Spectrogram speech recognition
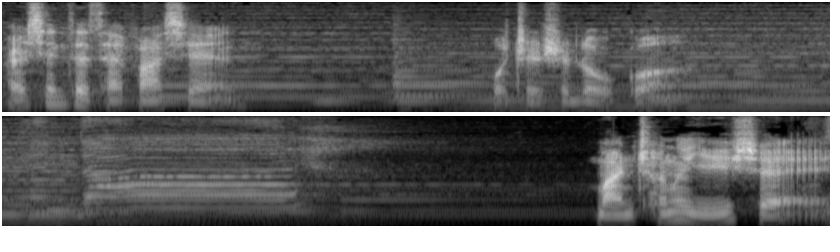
而现在才发现，我只是路过。满城的雨水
